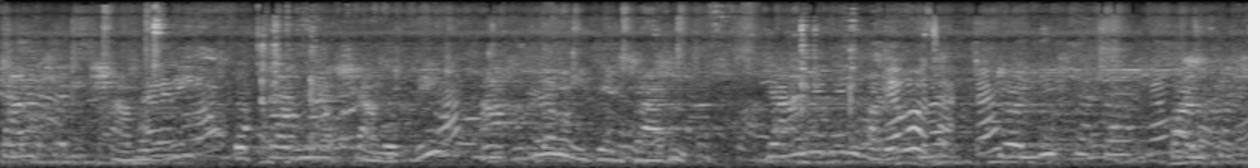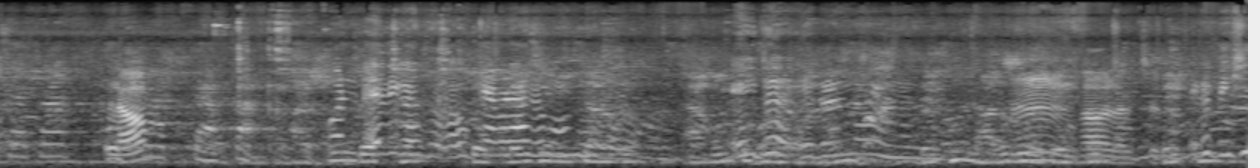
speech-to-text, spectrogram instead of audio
সাংসারিক সামগ্রী ও কর্নার সামগ্রী আপনার নিজের বাড়ি। যা নেবেন চল্লিশ টাকা পঞ্চাশ টাকা ও টাকা এইটা এটা না ভালো লাগছে। এটা বেশি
